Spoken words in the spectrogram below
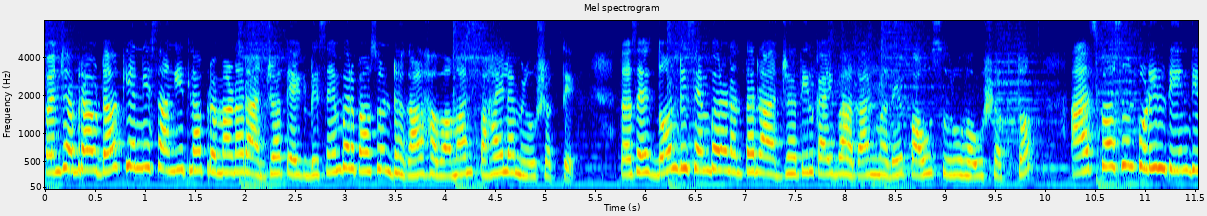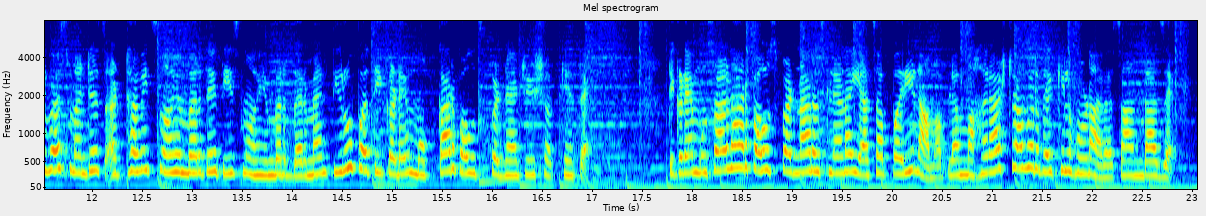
पंजाबराव डक यांनी सांगितल्याप्रमाणे राज्यात एक डिसेंबरपासून ढगाळ हवामान पाहायला मिळू शकते. तसेच दोन डिसेंबर नंतर राज्यातील काही भागांमध्ये पाऊस सुरू होऊ शकतो. आजपासून पुढील तीन दिवस म्हणजेच अठ्ठावीस नोव्हेंबर ते तीस नोव्हेंबर दरम्यान तिरुपतीकडे मोक्कार पाऊस पडण्याची शक्यता आहे. तिकडे मुसळधार पाऊस पडणार असल्यानं याचा परिणाम आपल्या महाराष्ट्रावर देखील होणार असा अंदाज आहे.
